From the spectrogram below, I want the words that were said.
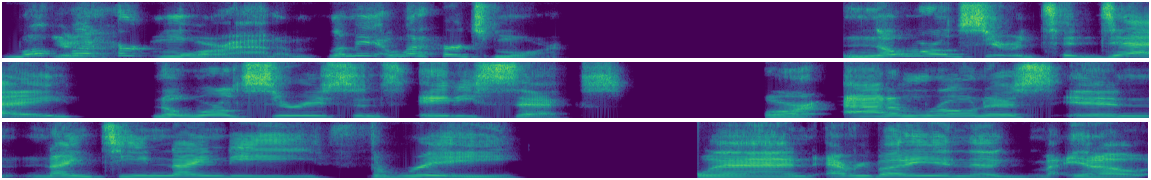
What what not, hurt more, Adam? Let me. What hurts more? No World Series today. No World Series since '86, or Adam Ronis in 1993, when everybody in the you know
